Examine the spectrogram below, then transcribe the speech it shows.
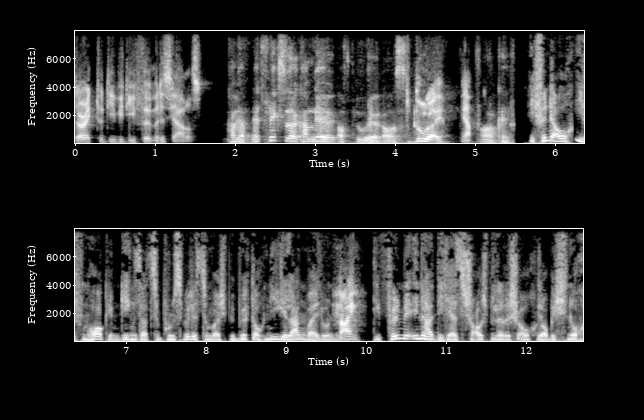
Direct-to-DVD-Filme des Jahres. Kam der auf Netflix oder kam der auf Blu-ray raus? Blu-ray, ja. Oh, okay. Ich finde auch Ethan Hawke im Gegensatz zu Bruce Willis zum Beispiel wirkt auch nie gelangweilt und Nein. die Filme inhaltlich er ist schauspielerisch auch, glaube ich, noch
